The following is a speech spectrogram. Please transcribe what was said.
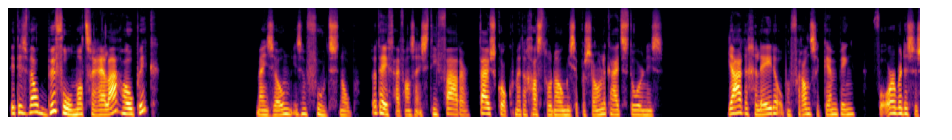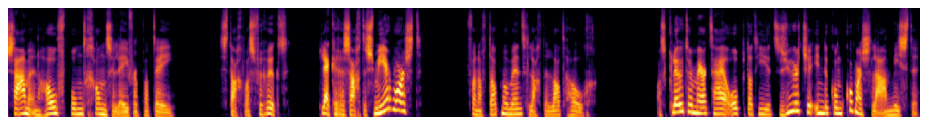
Dit is wel buffelmozzarella, hoop ik? Mijn zoon is een foodsnob. Dat heeft hij van zijn stiefvader, thuiskok met een gastronomische persoonlijkheidsstoornis. Jaren geleden op een Franse camping verorberden ze samen een half pond ganzenleverpaté. Stag was verrukt. Lekkere zachte smeerworst. Vanaf dat moment lag de lat hoog. Als kleuter merkte hij op dat hij het zuurtje in de komkommersla miste.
